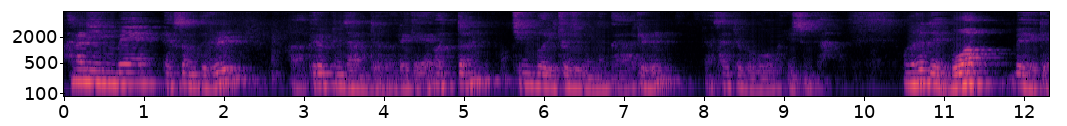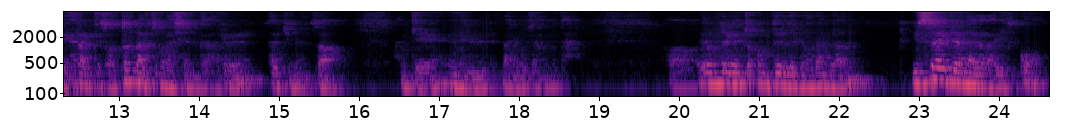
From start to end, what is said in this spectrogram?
하나님의 백성들을 어, 괴롭힌 사람들에게 어떤 징벌이 주어지고 있는가를 살펴보고 있습니다. 오늘은 이제 모압에게 하나님께서 어떤 말씀을 하시는가를 살피면서 함께 은혜를 나누고자 합니다. 어, 여러분들에게 조금 부연 설명을 하면 이스라엘이라는 나라가 있고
